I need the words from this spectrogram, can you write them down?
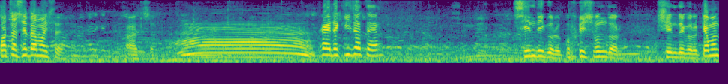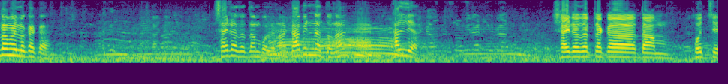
পঁচাশি দাম হয়েছে আচ্ছা। এটা কি জাতের? সিন্ধি গরু, খুবই সুন্দর সিন্ধি গরু। কেমন দাম হইল কাকা? ষাট হাজার দাম বলে না? গাবিন না তো, না? খালিয়া ষাট হাজার টাকা দাম হচ্ছে।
